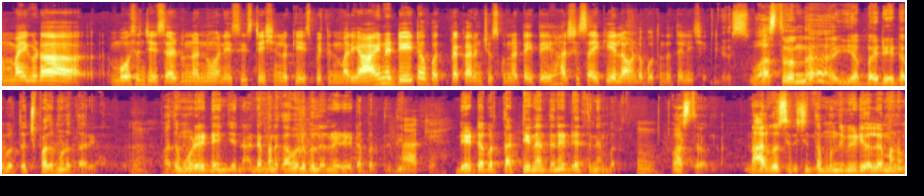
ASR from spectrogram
అమ్మాయి కూడా మోసం చేశాడు నన్ను అనేసి స్టేషన్లో కేసు పెట్టింది. మరి ఆయన డేట్ ఆఫ్ బర్త్ ప్రకారం చూసుకున్నట్టయితే హర్ష సాయికి ఎలా ఉండబోతుందో తెలియచేయండి. వాస్తవంగా ఈ అబ్బాయి డేట్ ఆఫ్ బర్త్ వచ్చి పదమూడో తారీఖు. పదమూడే డెంజన్ అంటే మనకు అవైలబుల్ ఉన్న డేట్ ఆఫ్ బర్త్ ఇది. డేట్ ఆఫ్ బర్త్ థర్టీన్ అంతనే డెత్ నెంబర్ వాస్తవంగా. నాలుగో సిరీస్. ఇంతకుముందు వీడియోలో మనం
